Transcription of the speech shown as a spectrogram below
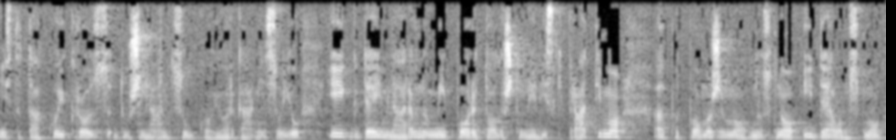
isto tako i kroz dužijancu koju organizuju i gde im naravno mi, pored toga što medijski pratimo, potpomažemo, odnosno i delom smo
